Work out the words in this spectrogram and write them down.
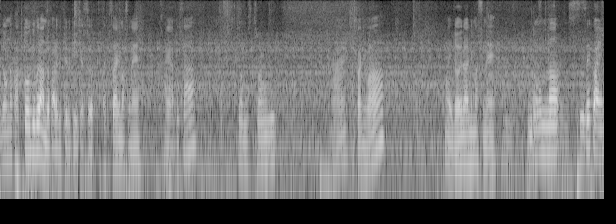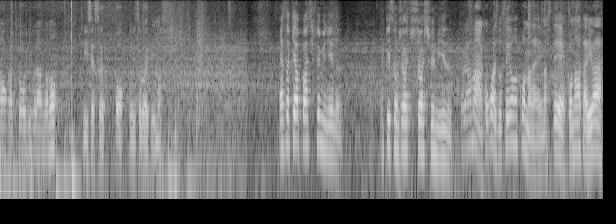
いろんな格闘技ブランドから出てる T シャツたくさんありますね。はやぶさはいストームストロング？他には？まあいろいろありますね。いろんな世界の格闘技ブランドの T シャツと取り揃えています。Essa aqui é a parte feminina. Aqui são shorts, shorts femininos. これはまあここは女性用のコーナーになりましてこの辺りは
